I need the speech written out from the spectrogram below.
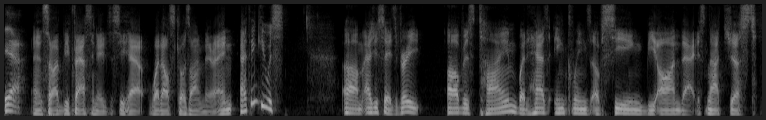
Yeah. and so I'd be fascinated to see how what else goes on there. And I think he was, um, as you say, it's very of his time, but it has inklings of seeing beyond that. It's not just,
